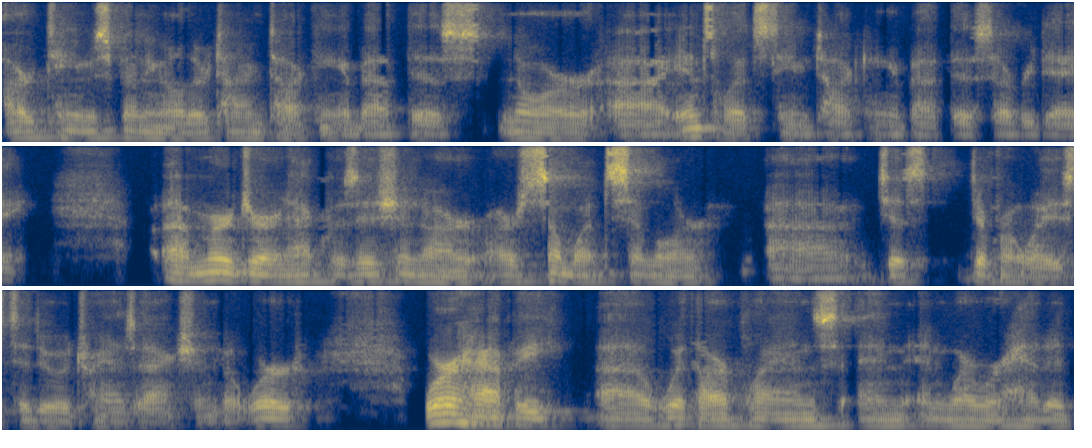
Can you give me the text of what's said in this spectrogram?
our team spending all their time talking about this, nor uh, Insulet's team talking about this every day. Uh, merger and acquisition are, are somewhat similar, uh, just different ways to do a transaction. But we're we're happy uh, with our plans and and where we're headed.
